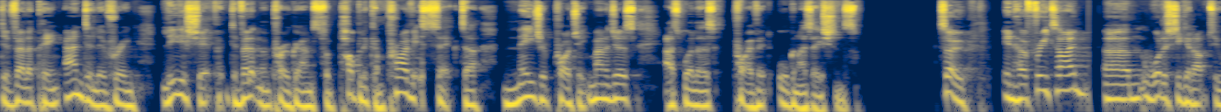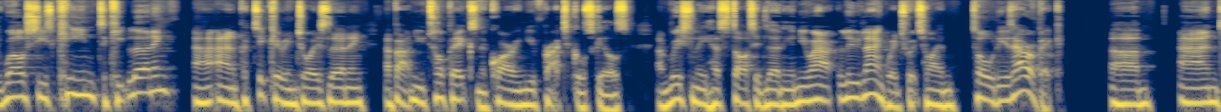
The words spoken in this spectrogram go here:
developing and delivering leadership development programs for public and private sector major project managers, as well as private organizations. So, in her free time, um, what does she get up to? Well, she's keen to keep learning uh, and particularly enjoys learning about new topics and acquiring new practical skills and recently has started learning a new, new language, which I'm told is Arabic. Um, and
